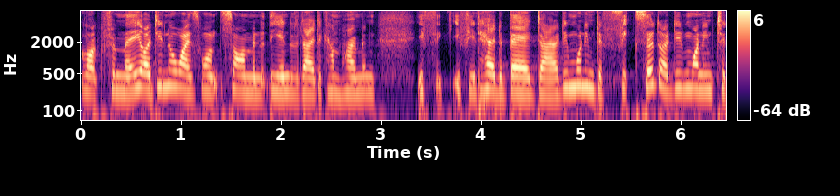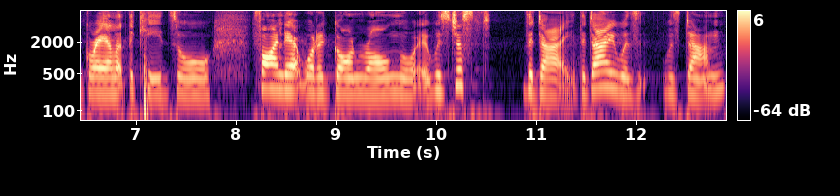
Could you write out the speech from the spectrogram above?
Like for me, I didn't always want Simon at the end of the day to come home and if if he'd had a bad day, I didn't want him to fix it. I didn't want him to growl at the kids or find out what had gone wrong. Or it was just the day. The day was was done.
